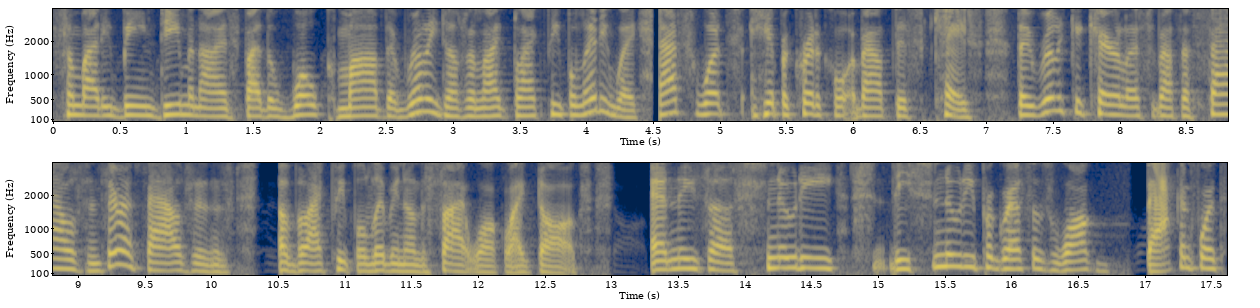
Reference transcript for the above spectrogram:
somebody being demonized by the woke mob that really doesn't like black people anyway. That's what's hypocritical about this case. They really could care less about the thousands. There are thousands of black people living on the sidewalk like dogs. And these uh, snooty, these snooty progressives walk back and forth.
